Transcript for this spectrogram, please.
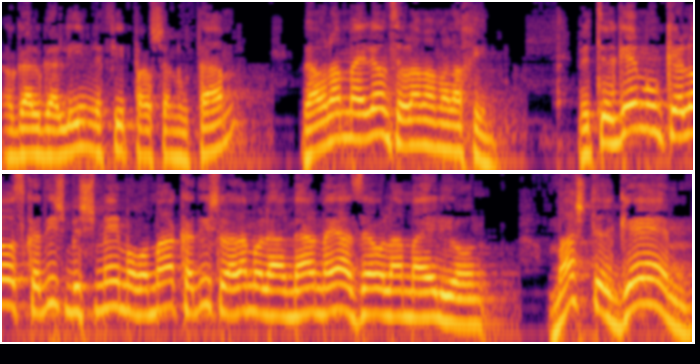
הגלגלים לפי פרשנותם, והעולם העליון זה עולם המלאכים. ותרגם אונקלוס קדיש בשמי מרומה, קדיש לעלם עולה על מעל מאה, זה עולם העליון. מה שתרגם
